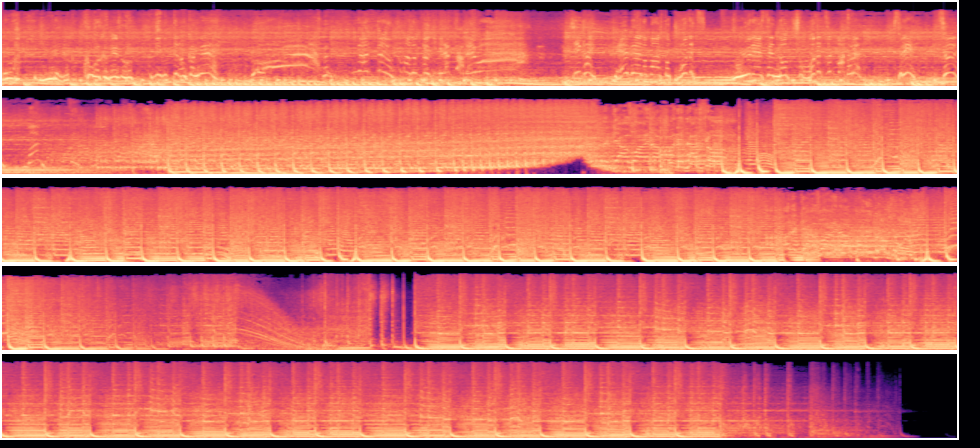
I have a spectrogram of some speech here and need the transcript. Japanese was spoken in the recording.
俺は幽霊なんか怖くねえぞ。ビビってなんかねえ。うわなんだよあの不気味な壁は。次回ベイベードバースト超絶。幽霊戦の超絶バトル !3、2、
